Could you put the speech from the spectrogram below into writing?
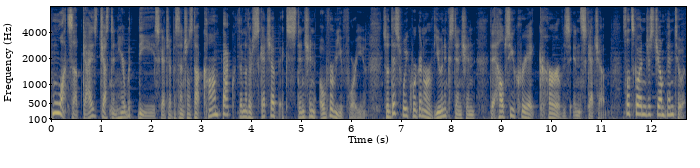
What's up guys, Justin here with the SketchUpEssentials.com back with another SketchUp extension overview for you. So this week we're going to review an extension that helps you create curves in SketchUp. So let's go ahead and just jump into it.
